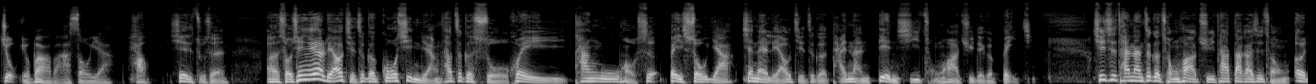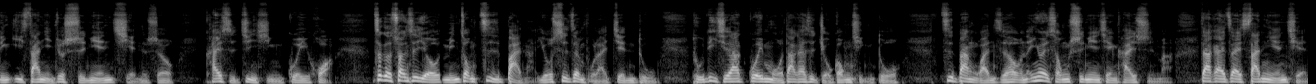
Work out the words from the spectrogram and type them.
就有办法把他收押？好，谢谢主持人。呃，首先要了解这个郭信良，他这个所谓贪污吼是被收押。现在了解这个台南电西从化区的一个背景。其实台南这个重划区，它大概是从二零一三年，就十年前的时候开始进行规划。这个算是由民众自办啊，由市政府来监督。土地其实它规模大概是九公顷多。自办完之后呢，因为从十年前开始嘛，大概在三年前，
